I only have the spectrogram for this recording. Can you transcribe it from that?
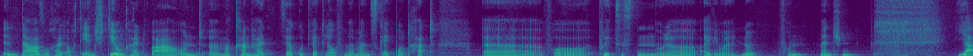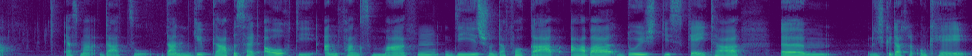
in, da so halt auch die Entstehung halt war und äh, man kann halt sehr gut weglaufen, wenn man ein Skateboard hat äh, vor Polizisten oder allgemein, ne, von Menschen. Ja, erstmal dazu. Dann gab es halt auch die Anfangsmarken, die es schon davor gab, aber durch die Skater ähm, sich gedacht habe, okay,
